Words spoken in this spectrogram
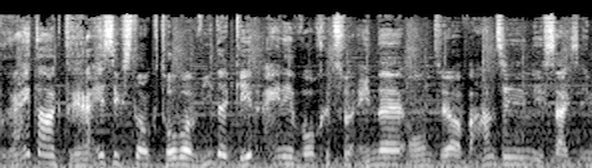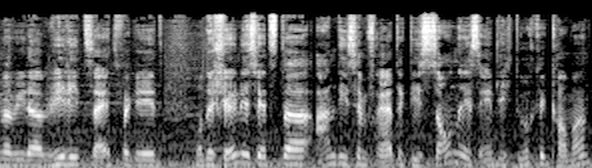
Freitag, 30. Oktober, wieder geht eine Woche zu Ende und ja, Wahnsinn, ich sage es immer wieder, wie die Zeit vergeht. Und das Schöne ist jetzt äh, an diesem Freitag, die Sonne ist endlich durchgekommen.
